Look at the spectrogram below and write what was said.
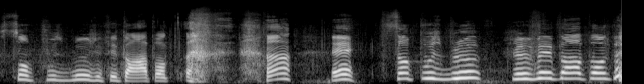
100 pouces bleus, je fais parapente. hein? Eh 100 pouces bleus, je fais parapente.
